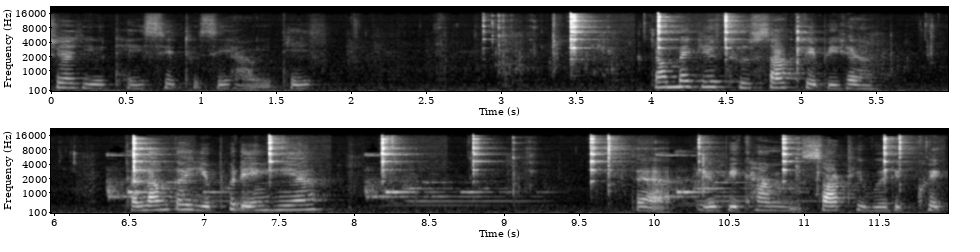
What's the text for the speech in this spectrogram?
Sure you taste it to see how it tastes. Don't make it too salty because the longer you put in here, the it become salty really quick.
